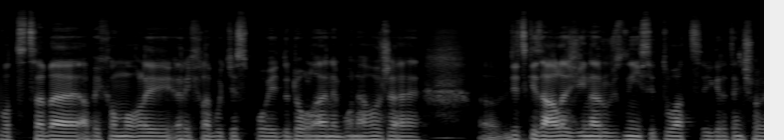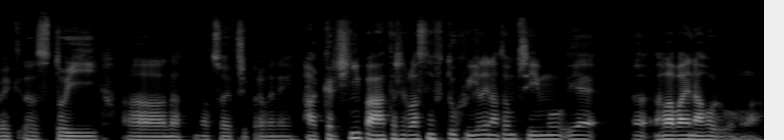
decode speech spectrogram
od sebe, abychom mohli rychle buď je spojit dole nebo nahoře. Eh, vždycky záleží na různé situaci, kde ten člověk stojí a na, na co je připravený. A krční páteř vlastně v tu chvíli na tom příjmu je, hlava je nahoru ohla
